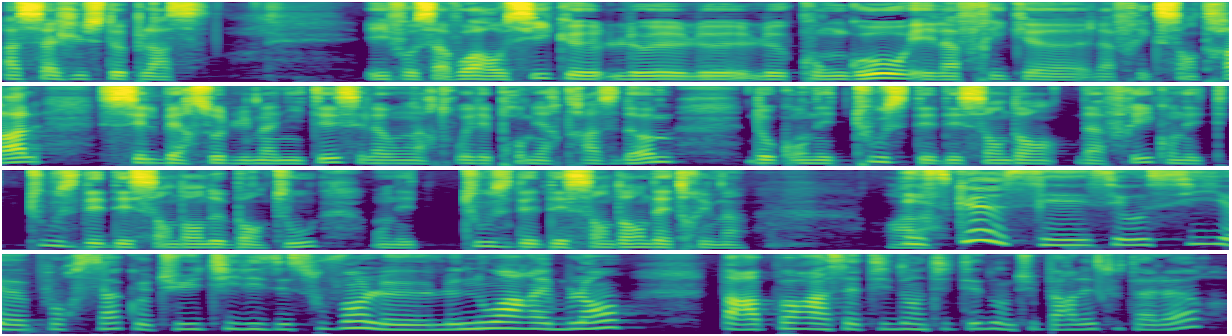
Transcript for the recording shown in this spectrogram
à sa juste place. Et il faut savoir aussi que le, Congo et l'Afrique, euh, l'Afrique centrale, c'est le berceau de l'humanité, c'est là où on a retrouvé les premières traces d'hommes. Donc on est tous des descendants d'Afrique, on est tous des descendants de Bantous, on est tous des descendants d'êtres humains. Est-ce que c'est aussi euh, pour ça que tu utilisais souvent le noir et blanc par rapport à cette identité dont tu parlais tout à l'heure?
